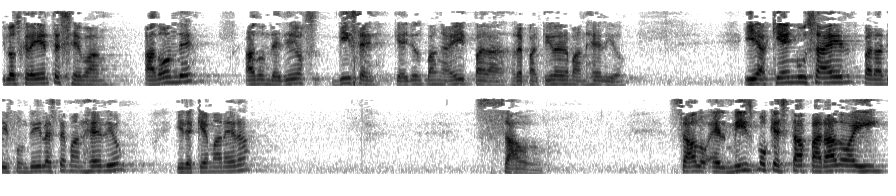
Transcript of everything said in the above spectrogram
Y los creyentes se van. ¿A dónde? A donde Dios dice que ellos van a ir para repartir el evangelio. ¿Y a quién usa Él para difundir este evangelio? ¿Y de qué manera? Saulo. Saulo, el mismo que está parado ahí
